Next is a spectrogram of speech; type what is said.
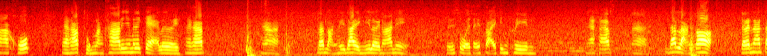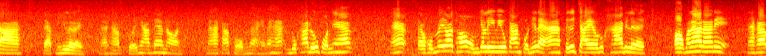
มาครบนะครับ ถุงหลังคานี่ยังไม่ได้แกะเลยนะครับอ่าด้านหลังนี่ได้อย่างนี้เลยนะนี่สวยๆใสๆคลีนๆนะครับอ่าด้านหลังก็จะได้หน้าตาแบบนี้เลยนะครับ สวยงามแน่นอนนะครับผมนะเห็นไหมฮะดูกค่าดูฝนเนี่ยครับนะฮะแต่ผมไม่ย่อท้อผมจะรีวิวกลางฝนนี่แหละอะซื้อใจเอาลูกค้าไปเลย ออกมาแล้วนะนี่นะครับ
